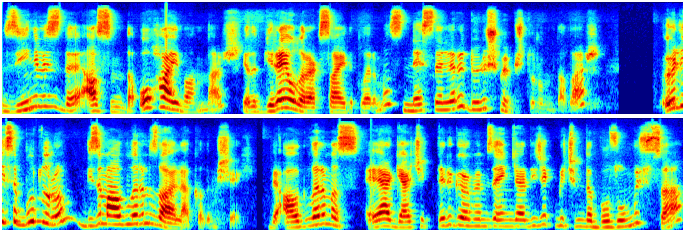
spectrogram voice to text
zihnimizde aslında o hayvanlar ya da birey olarak saydıklarımız nesnelere dönüşmemiş durumdalar. Öyleyse bu durum bizim algılarımızla alakalı bir şey. Ve algılarımız eğer gerçekleri görmemizi engelleyecek biçimde bozulmuşsa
